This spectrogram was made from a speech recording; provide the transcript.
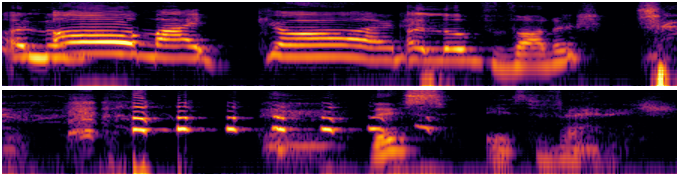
I love, Oh my god! I love Vanish. this is Vanish.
